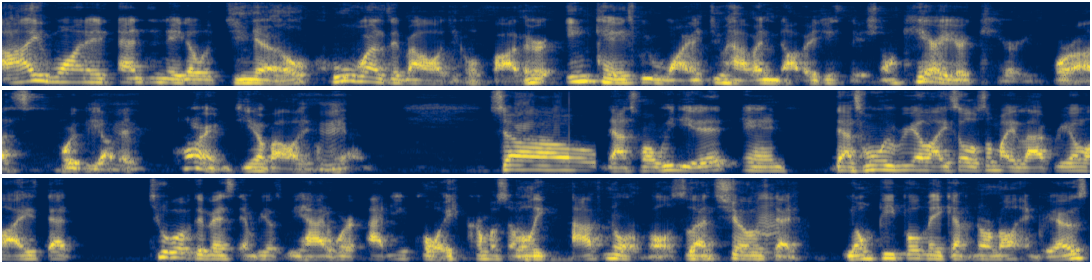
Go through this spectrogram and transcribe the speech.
I wanted antenatal to know who was the biological father in case we wanted to have another gestational carrier carry for us for the other parent, you know, biological mm-hmm. parent. So that's what we did. And that's when we realized oh, also my lab realized that two of the best embryos we had were aneuploid, chromosomally abnormal. So that shows wow. that young people make abnormal embryos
